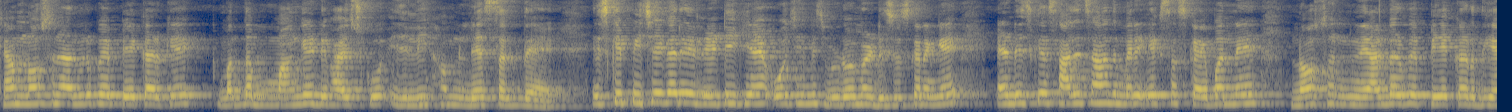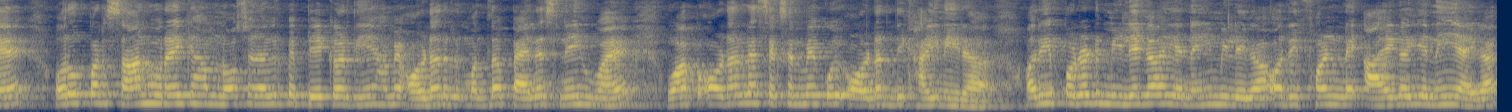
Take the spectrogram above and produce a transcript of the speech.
कि हम नौ सौ निन्यानवे रुपये पे करके मतलब महँगे डिवाइस को इजिली हम ले सकते हैं। इसके पीछे का रियलिटी क्या है, वो चीज़ हम इस वीडियो में डिस्कस करेंगे। एंड इसके साथ ही साथ मेरे एक सब्सक्राइबर ने नौ सौ निन्यानवे रुपये पे कर दिया है, और वो परेशान हो रहे हैं कि हम नौ सौ निन्यानवे रुपये पे कर दिए हमें ऑर्डर मतलब पैलेस नहीं हुआ है। वहाँ पर ऑर्डर सेक्शन में कोई ऑर्डर दिखाई नहीं रहा। और ये प्रोडक्ट मिलेगा या नहीं मिलेगा और रिफंड आएगा या नहीं आएगा,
